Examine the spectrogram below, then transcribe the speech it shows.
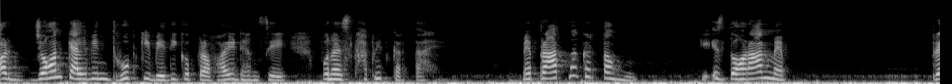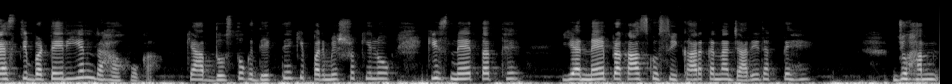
और जॉन कैलविन धूप की वेदी को प्रभावी ढंग से पुनर्स्थापित करता है। मैं प्रार्थना करता हूँ कि इस दौरान मैं प्रेस्टिबटेरियन रहा होगा। क्या आप दोस्तों को देखते हैं कि परमेश्वर के लोग किस नए तथ्य या नए प्रकाश को स्वीकार करना जारी रखते हैं? जो हम,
